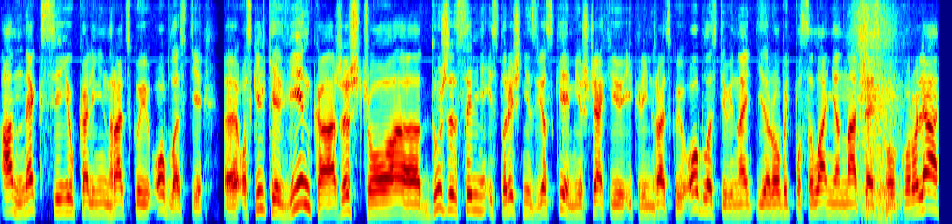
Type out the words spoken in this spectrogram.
анексію Калінінградської області, е, оскільки він каже, що е, дуже сильні історичні зв'язки між Чехією і Калінінградською областю. Він навіть робить посилання на чеського короля.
